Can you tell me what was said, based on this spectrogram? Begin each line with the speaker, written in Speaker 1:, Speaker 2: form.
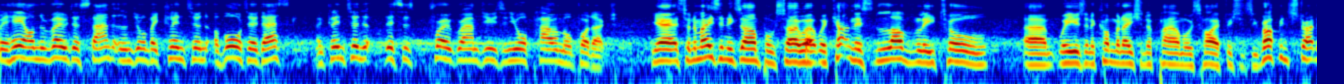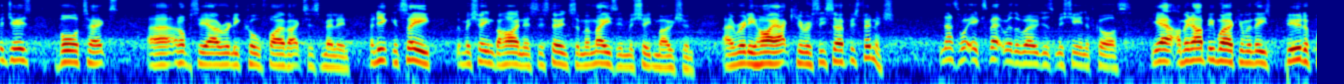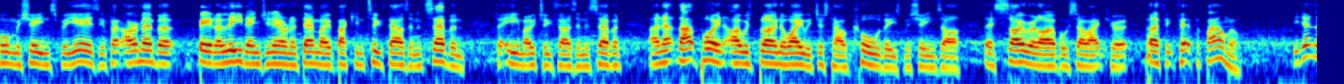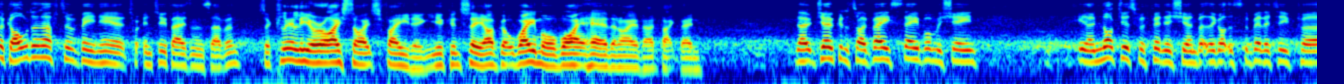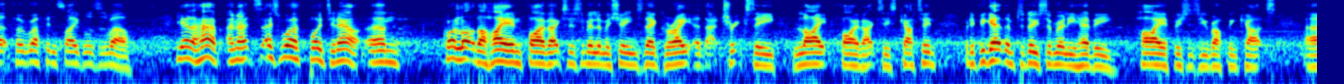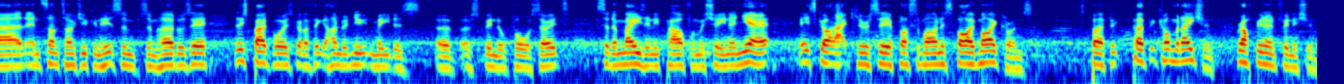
Speaker 1: We're here on the Roders stand and I'm joined by Clinton of Autodesk. And Clinton, this is programmed using your PowerMill product.
Speaker 2: Yeah, it's an amazing example. So uh, we're cutting this lovely tool. Um, we're using a combination of PowerMill's high efficiency roughing strategies, Vortex, uh, and obviously our really cool five axis milling. And you can see the machine behind us is doing some amazing machine motion and really high accuracy surface finish.
Speaker 1: And that's what you expect with a Roders machine, of course.
Speaker 2: Yeah, I mean, I've been working with these beautiful machines for years. In fact, I remember being a lead engineer on a demo back in 2007 for EMO 2007. And at that point, I was blown away with just how cool these machines are. They're so reliable, so accurate, perfect fit for PowerMill.
Speaker 1: You don't look old enough to have been here in 2007.
Speaker 2: So clearly your eyesight's fading. You can see I've got way more white hair than I have had back then.
Speaker 1: No, joking aside, very stable machine you know, not just for finishing, but they've got the stability for, for roughing cycles as well.
Speaker 2: Yeah, they have, and that's, that's worth pointing out. Um, quite a lot of the high-end five-axis milling machines, they're great at that tricksy, light five-axis cutting, but if you get them to do some really heavy, high-efficiency roughing cuts, uh, then sometimes you can hit some, some hurdles here. This bad boy's got, I think, 100 newton meters of, of spindle force, so it's, it's an amazingly powerful machine, and yet it's got accuracy of plus or minus five microns. It's perfect, perfect combination, roughing and finishing.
